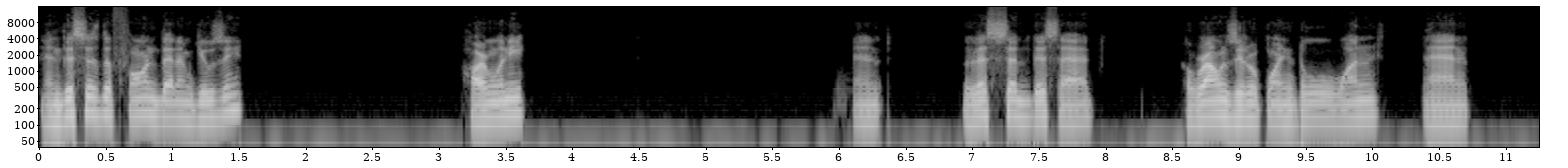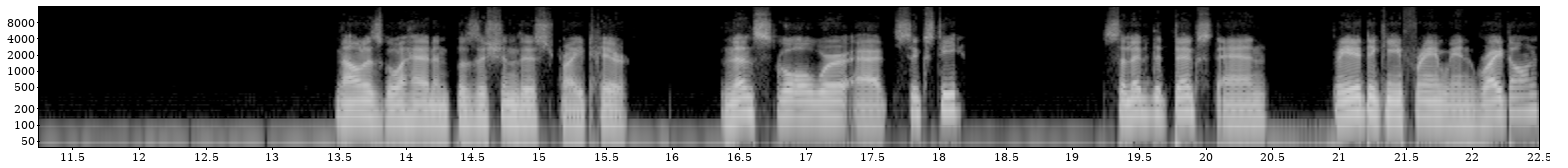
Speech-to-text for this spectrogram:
And this is the font that I'm using. Harmony. And let's set this at around 0.21 and now let's go ahead and position this right here. Let's go over at 60 select the text and create a keyframe in write on,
